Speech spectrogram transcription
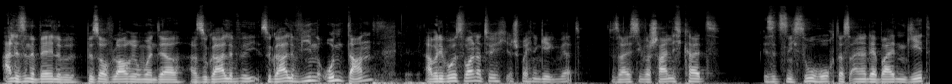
alle sind available, bis auf Laurie und Wendell. Also sogar, Le sogar Levine und dann. Aber die Bulls wollen natürlich entsprechenden Gegenwert. Das heißt, die Wahrscheinlichkeit ist jetzt nicht so hoch, dass einer der beiden geht.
